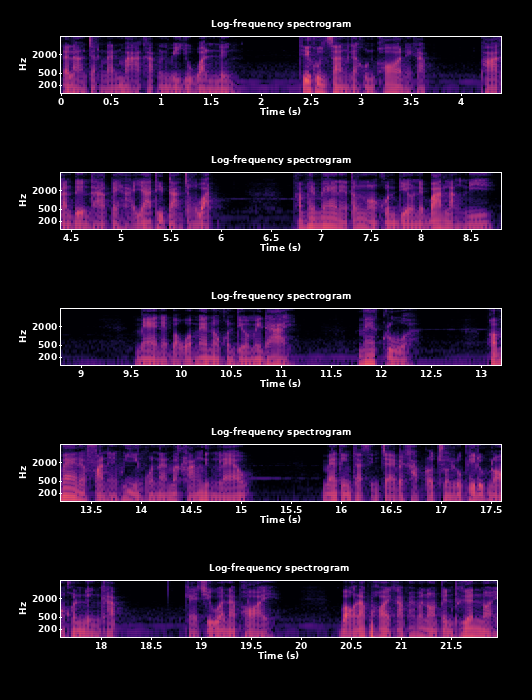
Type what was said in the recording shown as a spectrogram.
และหลังจากนั้นมาครับมันมีอยู่วันหนึ่งที่คุณซันกับคุณพ่อเนี่ยครับพากันเดินทางไปหาญาติที่ต่างจังหวัด ทำให้แม่เนี่ยต้องนอนคนเดียวในบ้านหลังนี้ แม่เนี่ยบอกว่าแม่นอนคนเดียวไม่ได้ แม่กลัว เพราะแม่เนี่ยฝันเห็นผู้หญิงคนนั้นมาครั้งหนึ่งแล้ว แม่จึงตัดสินใจไปขับรถชวนลูกพี่ลูกน้องคนหนึ่งครับ แกชื่อว่านาพลอย บอกนาพลอยครับให้มานอนเป็นเพื่อนหน่อย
